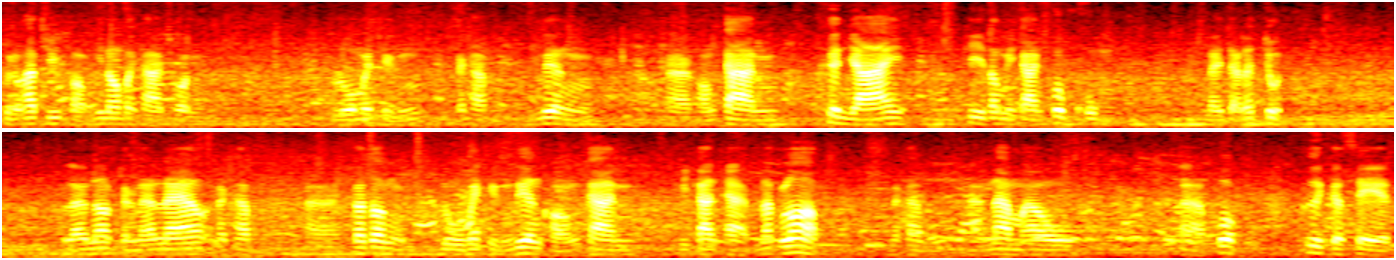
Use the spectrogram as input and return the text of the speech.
คุณภาพชีวิตของพี่น้องประชาชน รวมไปถึงนะครับเรื่องอของการเคลื่อนย้ายที่ต้องมีการควบคุมในแต่ละจุด แล้วนอกจากนั้นแล้วนะครับก็ต้องดูไปถึงเรื่องของการมีการแอบลักลอบนะครับนำเอาอพวกพืชเกษตร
